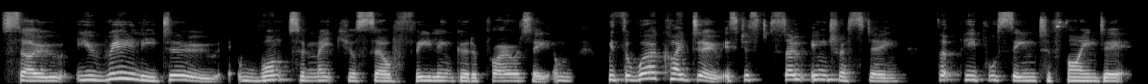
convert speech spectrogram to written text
So you really do want to make yourself feeling good a priority. And with the work I do, it's just so interesting that people seem to find it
